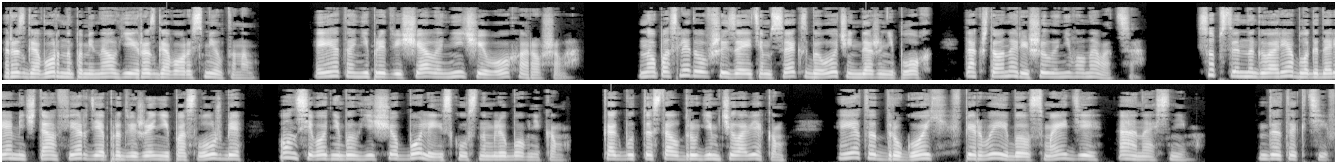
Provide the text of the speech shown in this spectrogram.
Разговор напоминал ей разговоры с Милтоном. И это не предвещало ничего хорошего. Но последовавший за этим секс был очень даже неплох, так что она решила не волноваться. Собственно говоря, благодаря мечтам Ферди о продвижении по службе, он сегодня был еще более искусным любовником, как будто стал другим человеком, и этот другой впервые был с Мэдди, а она с ним. «Детектив»,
